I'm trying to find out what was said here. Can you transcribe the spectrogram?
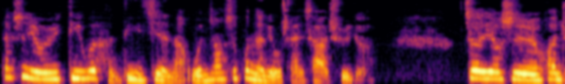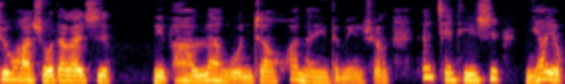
但是由于地位很低贱啊，文章是不能流传下去的。这要是换句话说，大概是。你怕烂文章坏了你的名声，但前提是你要有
